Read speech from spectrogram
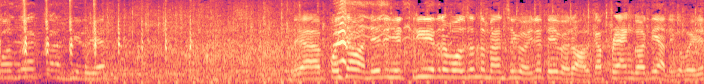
मजाक गर्थ्यो यार। यहाँ पैसा भन्दै फेरि त्रिनेत्र बोल्छ नि त मान्छेको होइन? त्यही भएर हल्का प्र्याङ्क गरिदिइहालेको मैले।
